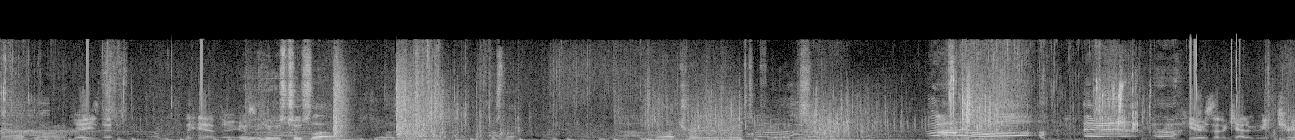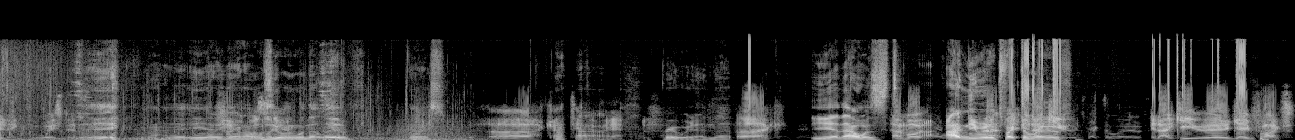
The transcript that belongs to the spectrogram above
Yeah, well, Yeah, he's dead. yeah, there he goes. he, he was too slow. Uh, too slow. Well, that training goes to Felix. Here's an academy training wasted. Yet again, I was the only one that lived. Nice. Ah, god damn it, man. Great way to end that. Fuck. Yeah, that was. I'm o- I didn't even expect to live. And I keep uh, getting fucked.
